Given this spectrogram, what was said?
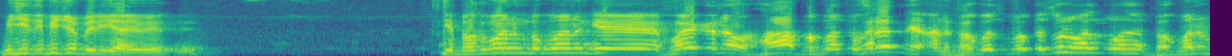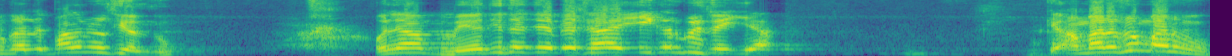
બીજી બીજો બેરી આવ્યો એક કે ભગવાન ભગવાન કે હોય કે ન હા ભગવાન તો ખરા જ ને. અને ભગવાન ભગવાન શું હાલતું હશે ભગવાન ભગવાન પાલન નથી હાલતું. ઓલે બે દીધે જે બેઠા એ કન્ફ્યુઝ થઈ ગયા. કે અમારે શું માનવું?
